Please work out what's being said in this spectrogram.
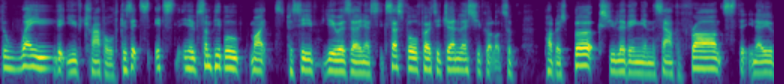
the way that you've traveled because it's it's you know some people might perceive you as a you know successful photojournalist you've got lots of published books, you're living in the south of France, that you know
